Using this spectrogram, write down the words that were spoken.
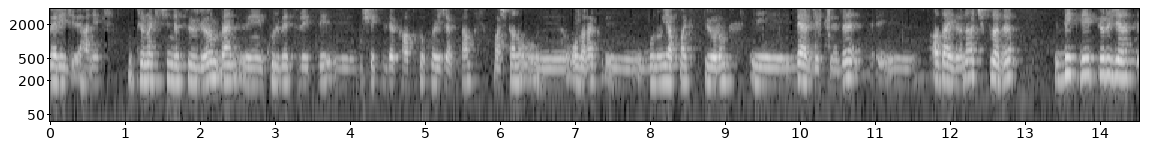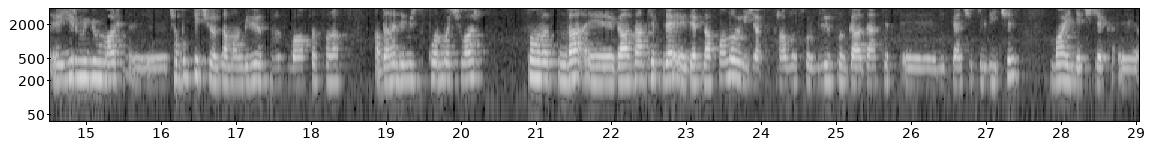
verici hani tırnak içinde söylüyorum ben e, kulübe sürekli e, bu şekilde katkı koyacaksam başkan e, olarak e, bunu yapmak istiyorum e, dercesine de e, adaylığını açıkladı. Bekleyip göreceğiz. E, 20 gün var. E, çabuk geçiyor zaman biliyorsunuz. Bu hafta sonu Adana Demirspor maçı var. Sonrasında e, Gaziantep'le e, deplasmanda oynayacaktı. Trabzonspor biliyorsunuz Gaziantep e, ligden çekildiği için bay geçecek e,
